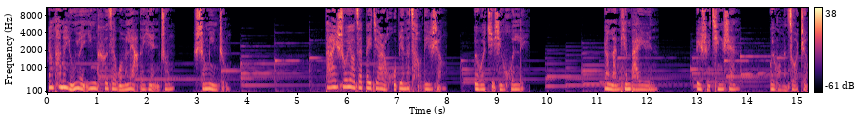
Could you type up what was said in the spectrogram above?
让他们永远印刻在我们俩的眼中、生命中。他还说要在贝加尔湖边的草地上，为我举行婚礼，让蓝天白云、绿水青山为我们作证。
